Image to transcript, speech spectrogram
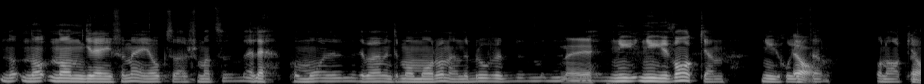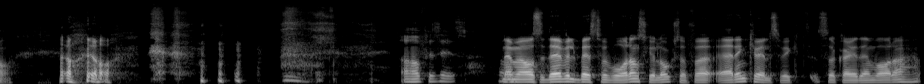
nå- nå- någon grej för mig också. Eftersom att, eller på det behöver inte vara morgonen. Det beror väl, Nej. Ny, nyvaken, nyskiten och naken. Ja, ja, ja. Ja, precis. Ja. Nej men alltså det är väl bäst för våran skull också. För är det en kvällsvikt så kan ju den vara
